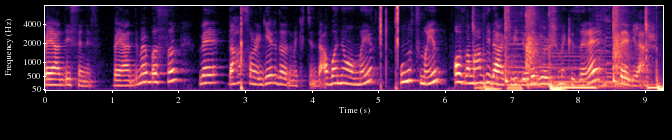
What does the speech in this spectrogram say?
Beğendiyseniz beğendime basın ve daha sonra geri dönmek için de abone olmayı unutmayın. O zaman bir dahaki videoda görüşmek üzere. Sevgiler.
